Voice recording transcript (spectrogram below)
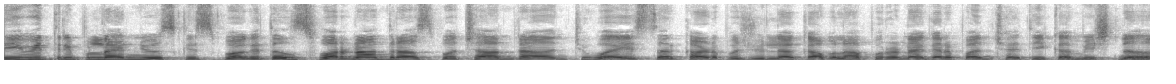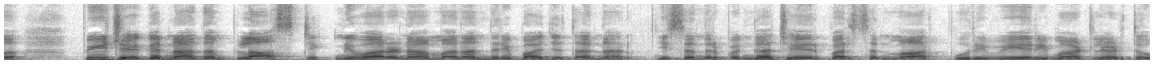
టీవీ ట్రిపుల్ నైన్ న్యూస్కి స్వాగతం. స్వర్ణాంధ్ర స్వచ్ఛాంధ్ర అంచు వైఎస్ఆర్ కడప జిల్లా కమలాపురం నగర panchayat commissioner P. Jagannatham plastic నివారణ మనందరి బాధ్యత అన్నారు. ఈ సందర్భంగా చైర్పర్సన్ మార్పూరి వేరి మాట్లాడుతూ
